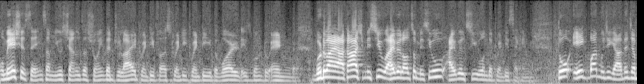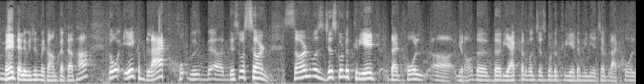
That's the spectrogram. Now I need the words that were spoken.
Umesh is saying some news channels are showing that July 21st, 2020, the world is going to end. Goodbye, Akash. Miss you. I will also miss you. I will see you on the 22nd. तो एक बार मुझे याद है, जब मैं टेलीविज़न में काम करता था तो एक ब्लैक this was CERN CERN was just going to create that hole you know the reactor was just going to create a miniature black hole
